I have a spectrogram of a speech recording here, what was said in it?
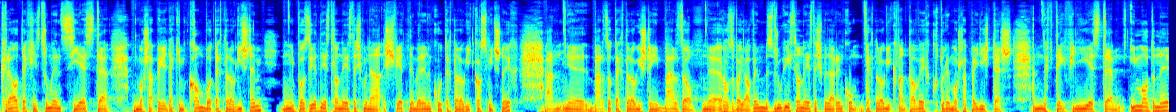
Creotech Instruments jest, można powiedzieć, takim kombo technologicznym, bo z jednej strony jesteśmy na świetnym rynku technologii kosmicznych, e, bardzo technologicznym i bardzo e, rozwojowym. Z drugiej strony jesteśmy na rynku technologii kwantowych, który można powiedzieć też w tej chwili jest i modny,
